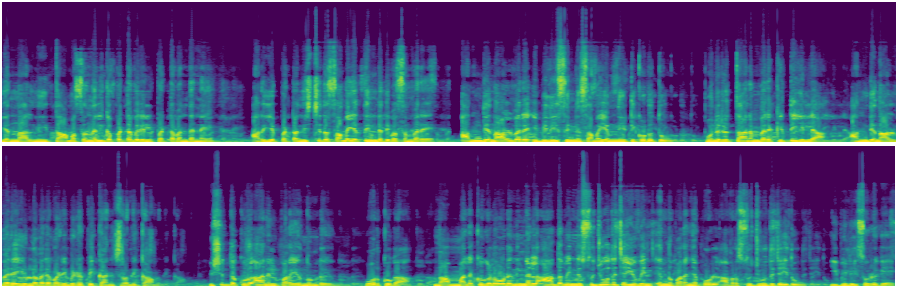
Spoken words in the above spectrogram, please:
എന്നാൽ നീ താമസം നൽകപ്പെട്ടവരിൽ പെട്ടവൻ തന്നെ. അറിയപ്പെട്ട നിശ്ചിത സമയത്തിന്റെ ദിവസം വരെ അന്ത്യനാൾ വരെ ഇബിലീസിന് സമയം നീട്ടിക്കൊടുത്തു. പുനരുത്ഥാനം വരെ കിട്ടിയില്ല. അന്ത്യനാൾ വരെയുള്ളവരെ വഴിപിഴപ്പിക്കാൻ ശ്രമിക്കാം. വിശുദ്ധ ഖുർആാനിൽ പറയുന്നുണ്ട് ഓർക്കുക നാം മലക്കുകളോട് നിങ്ങൾ ആദമിന് സുജൂത് ചെയ്യുവിൻ എന്ന് പറഞ്ഞപ്പോൾ അവർ സുജൂത് ചെയ്തു. ഇബിലീസ് ഒഴികെ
